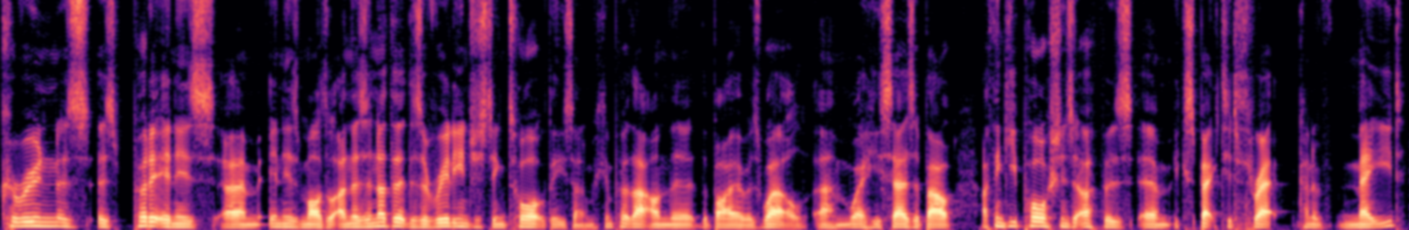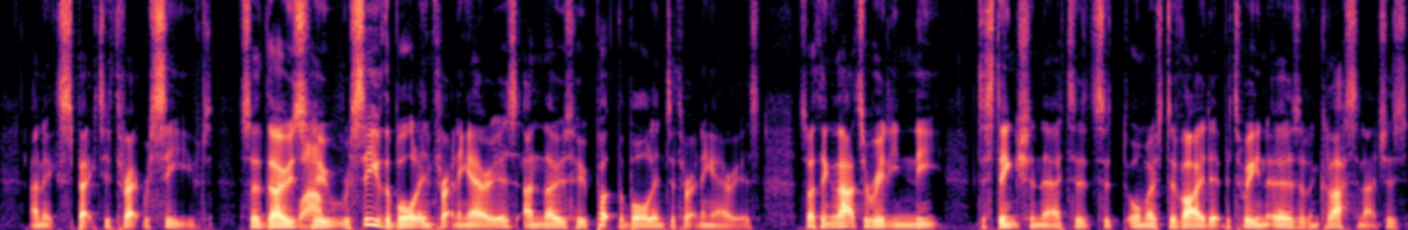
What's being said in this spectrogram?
Karun has, has put it in his um, in his model, and there's another there's a really interesting talk that he's done. We can put that on the, the bio as well, um, where he says about I think he portions it up as um, expected threat kind of made and expected threat received. So those Wow. who receive the ball in threatening areas and those who put the ball into threatening areas. So I think that's a really neat distinction there to, to almost divide it between Özil and Kolasinac, as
